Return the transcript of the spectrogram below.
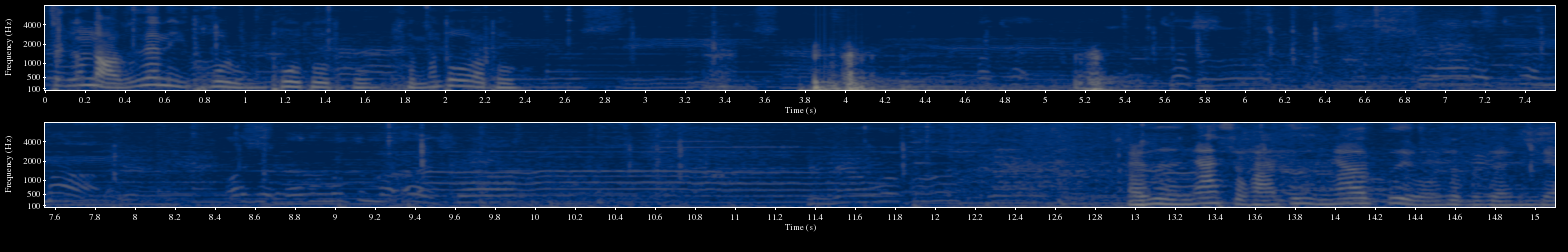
这个脑子在那里偷龙，偷偷偷，什么都要偷。喜欢，这是人家的自由，是不是兄弟？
